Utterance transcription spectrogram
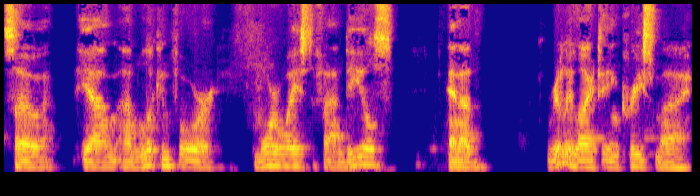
so yeah, I'm, I'm looking for more ways to find deals, and I'd really like to increase my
